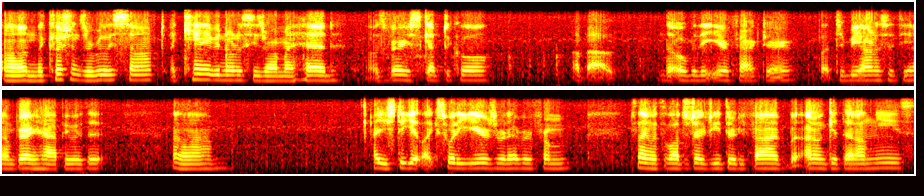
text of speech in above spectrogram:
Um, the cushions are really soft. I can't even notice these are on my head. I was very skeptical about the over-the-ear factor, but to be honest with you, I'm very happy with it. Um, I used to get like sweaty ears or whatever from playing with the Logitech G35, but I don't get that on these.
